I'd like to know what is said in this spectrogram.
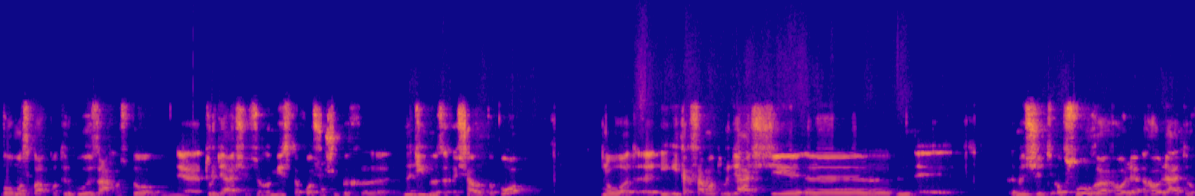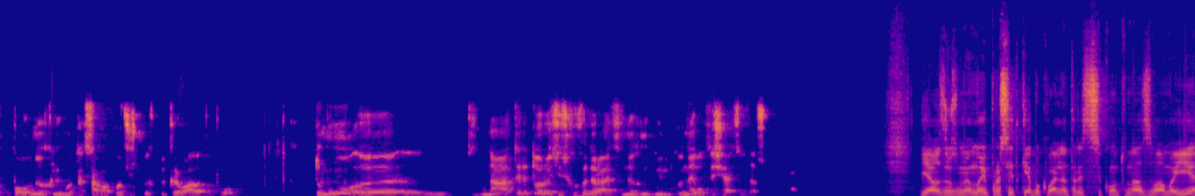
Бо Москва потребує захисту. е, Трудящі цього міста хочуть, щоб їх е, надійно захищали ППО. От е, і, і так само трудящі, е, е, значить, обслуга гауля- гауляйтерів повного Криму так само хочуть, щоб їх прикривали ППО. Тому е, на території Російської Федерації на глибинку не вистачає цих засобів. Я вас зрозумів. Ну і про сітки буквально 30 секунд у нас з вами є.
